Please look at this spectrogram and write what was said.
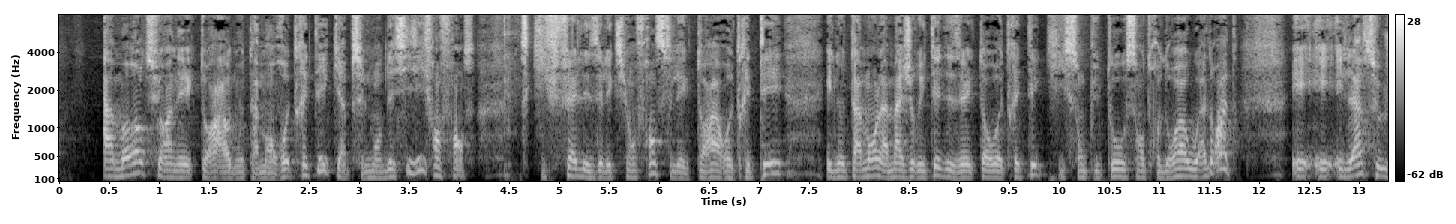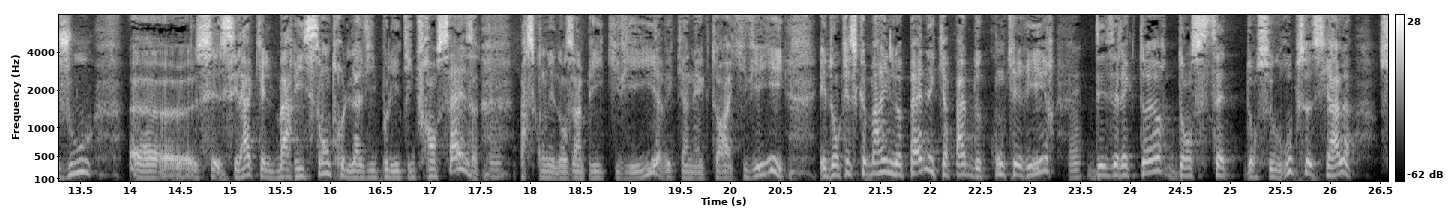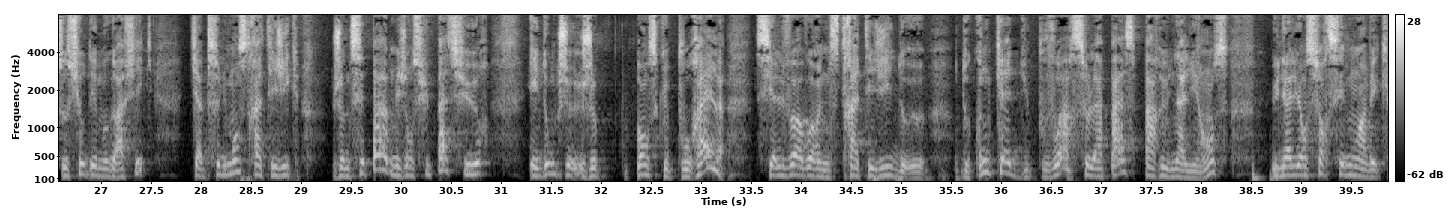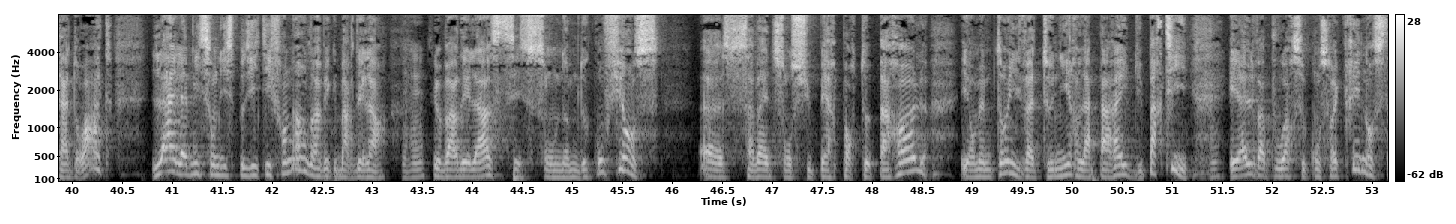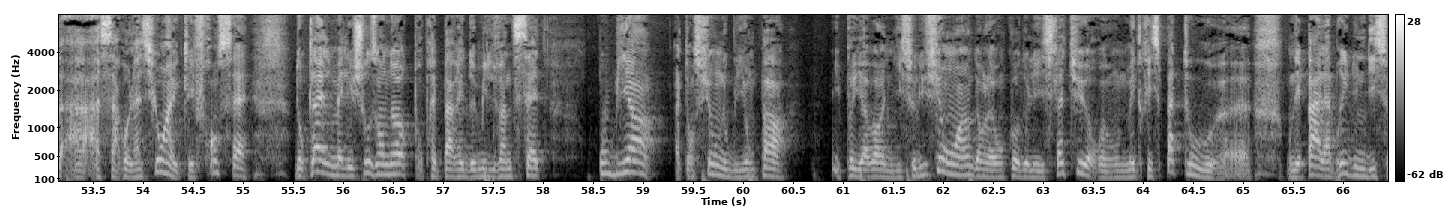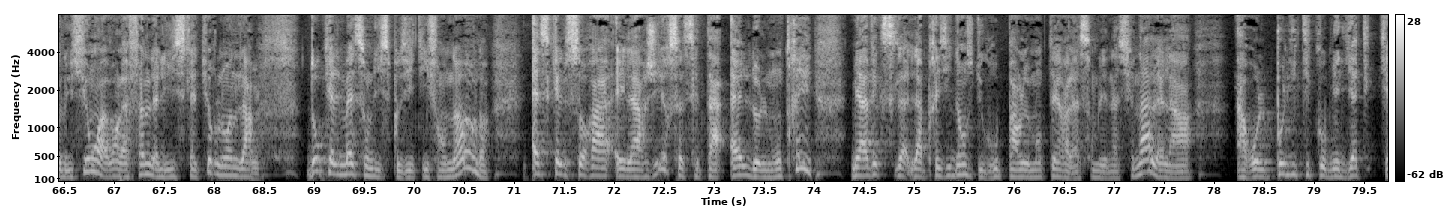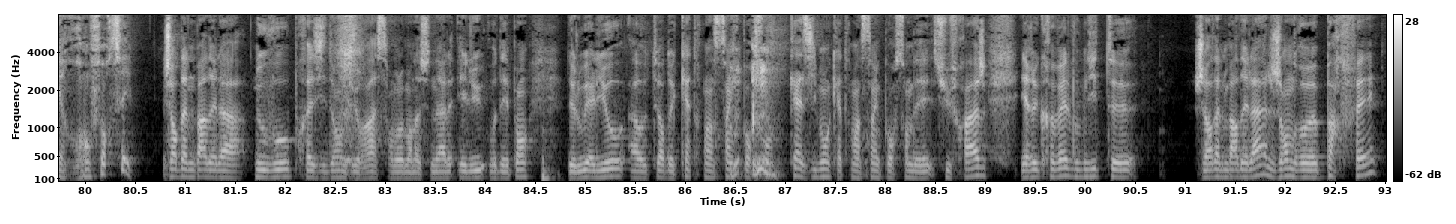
à mort sur un électorat notamment retraité qui est absolument décisif en France. Ce qui fait les élections en France, c'est l'électorat retraité et notamment la majorité des électeurs retraités qui sont plutôt au centre droit ou à droite. Et, là se joue, euh, c'est là qu'est le barycentre de la vie politique française mmh. parce qu'on est dans un pays qui vieillit avec un électorat qui vieillit. Et donc est-ce que Marine Le Pen est capable de conquérir mmh. des électeurs dans, cette, dans ce groupe social, sociodémographique qui est absolument stratégique? Je ne sais pas, mais j'en suis pas sûr. Et donc, je, pense que pour elle, si elle veut avoir une stratégie de, conquête du pouvoir, cela passe par une alliance, une alliance forcément avec la droite. Là, elle a mis son dispositif en ordre avec Bardella. Mhm. Bardella, c'est son homme de confiance. Euh, ça va être son super porte-parole, et en même temps, il va tenir l'appareil du parti. Mhm. Et elle va pouvoir se consacrer dans à sa relation avec les Français. Donc là, elle met les choses en ordre pour préparer 2027, ou bien, attention, n'oublions pas, il peut y avoir une dissolution hein, dans la, en cours de législature. On ne maîtrise pas tout. Euh, on n'est pas à l'abri d'une dissolution avant la fin de la législature, loin de là. Donc elle met son dispositif en ordre. Est-ce qu'elle saura élargir? Ça, c'est à elle de le montrer. Mais avec la, présidence du groupe parlementaire à l'Assemblée nationale, elle a un, rôle politico-médiatique qui est renforcé. Jordan Bardella, nouveau président du Rassemblement national, élu aux dépens de Louis Alliot à hauteur de 85%, quasiment 85% des suffrages. Eric Revel, vous me dites euh, Jordan Bardella, gendre parfait,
